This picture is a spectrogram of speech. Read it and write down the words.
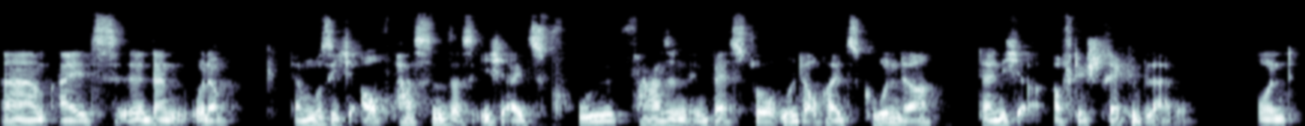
ähm, als äh, dann oder da muss ich aufpassen, dass ich als Frühphaseninvestor und auch als Gründer da nicht auf der Strecke bleibe. Und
